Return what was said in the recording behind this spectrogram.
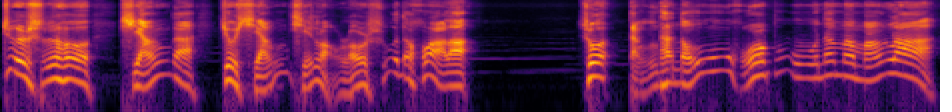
这时候祥子就想起姥姥说的话了。说等他农活不那么忙了，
